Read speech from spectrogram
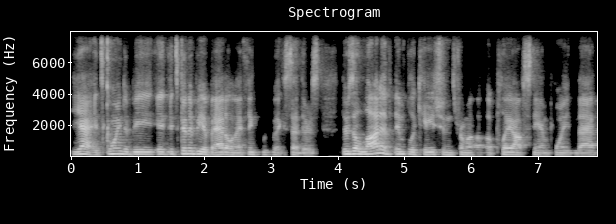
Yeah, it's going to be it, it's going to be a battle, and I think, like I said, there's there's a lot of implications from a, a playoff standpoint that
